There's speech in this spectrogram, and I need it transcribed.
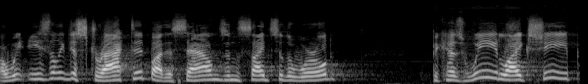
Are we easily distracted by the sounds and sights of the world? Because we, like sheep,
